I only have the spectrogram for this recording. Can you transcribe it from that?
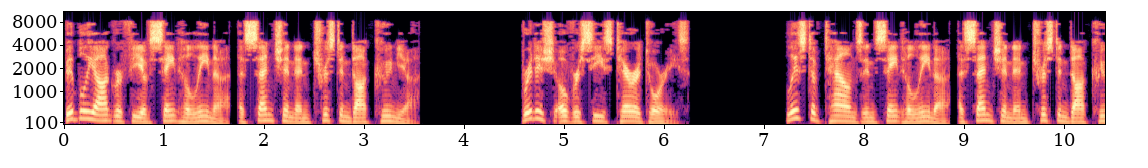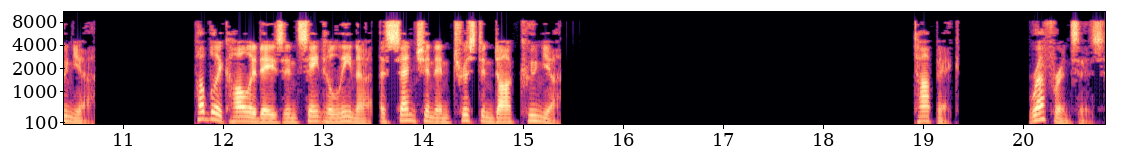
Bibliography of St Helena, Ascension and Tristan da Cunha. British Overseas Territories. List of towns in St Helena, Ascension and Tristan da Cunha Public holidays in St Helena, Ascension and Tristan da Cunha. References.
